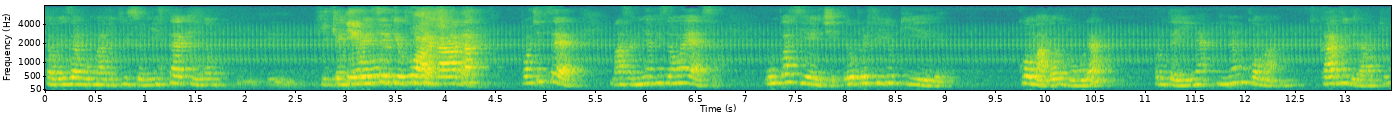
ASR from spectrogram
talvez alguma nutricionista que não que, que tem que eu estou errada, pode ser, mas a minha visão é essa. Um paciente, eu prefiro que ele coma gordura, proteína e não coma carboidrato,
